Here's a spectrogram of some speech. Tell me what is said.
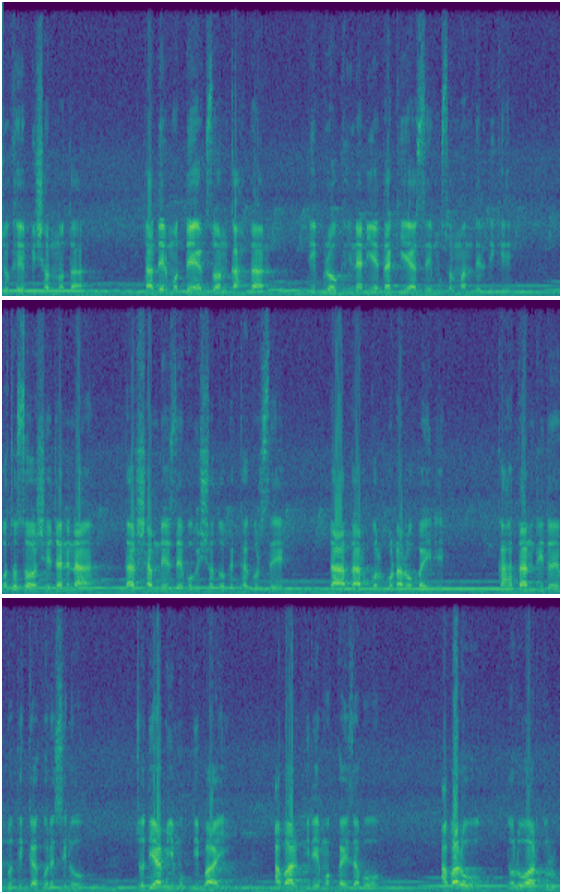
চোখে বিষণ্ণতা। তাদের মধ্যে একজন কাহতান, তীব্র ঘৃণা নিয়ে তাকিয়ে আছে মুসলমানদের দিকে। অথচ সে জানে না তার সামনে যে ভবিষ্যৎ অপেক্ষা করছে, তা তার কল্পনারও বাইরে কাহতান হৃদয়ে প্রতিজ্ঞা করেছিল, যদি আমি মুক্তি পাই, আবার ফিরে মক্কায় যাব। আবারও তলোয়ার তুলব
